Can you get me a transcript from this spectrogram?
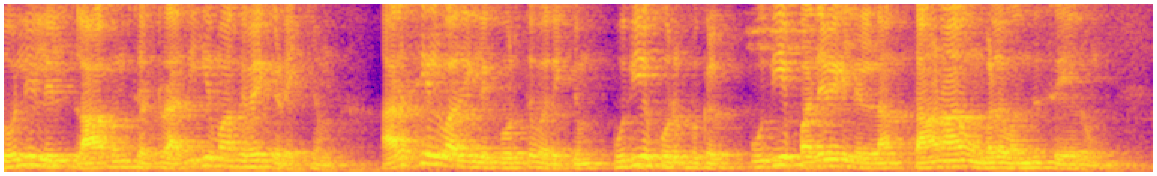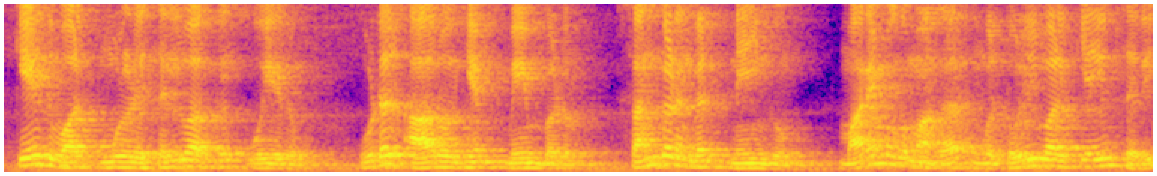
தொழிலில் லாபம் சற்று அதிகமாகவே கிடைக்கும். அரசியல்வாதிகளை பொறுத்த வரைக்கும் புதிய பொறுப்புகள் புதிய பதவிகள் எல்லாம் தானாக உங்களை வந்து சேரும். கேதுவால் உங்களுடைய செல்வாக்கு உயரும். உடல் ஆரோக்கியம் மேம்படும். சங்கடங்கள் நீங்கும். மறைமுகமாக உங்கள் தொழில் வாழ்க்கையிலும் சரி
